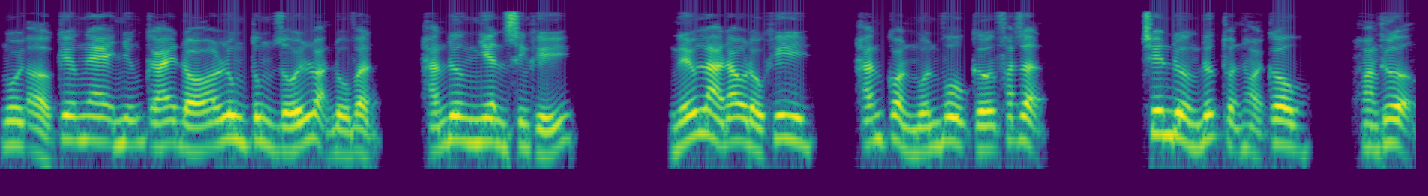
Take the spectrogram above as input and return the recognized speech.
ngồi ở kia nghe những cái đó lung tung rối loạn đồ vật, hắn đương nhiên sinh khí. Nếu là đau đầu khi, hắn còn muốn vô cớ phát giận. Trên đường Đức Thuận hỏi câu, Hoàng thượng,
